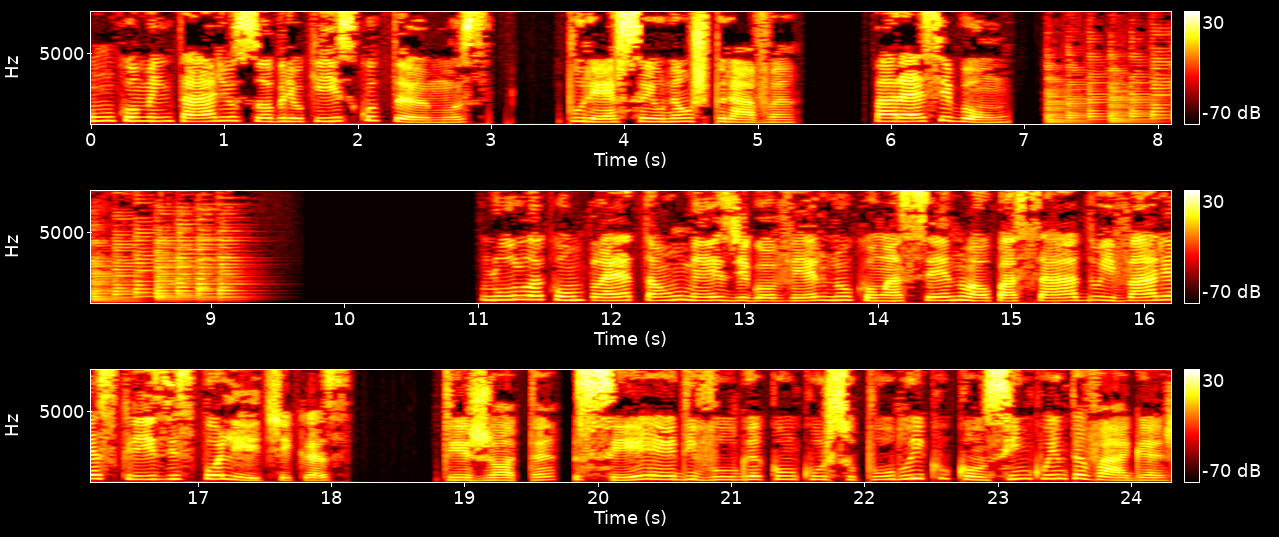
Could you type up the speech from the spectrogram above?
Um comentário sobre o que escutamos. Por essa eu não esperava. Parece bom. Lula completa um mês de governo com aceno ao passado e várias crises políticas. TJCE divulga concurso público com 50 vagas.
